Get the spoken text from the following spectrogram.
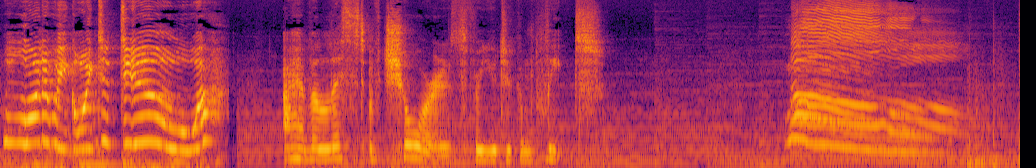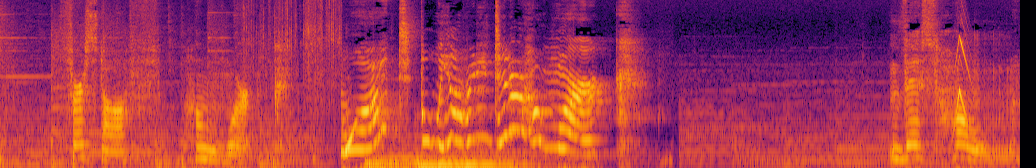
what are we going to do? I have a list of chores for you to complete. First off, homework. What? But we already did our homework! This home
